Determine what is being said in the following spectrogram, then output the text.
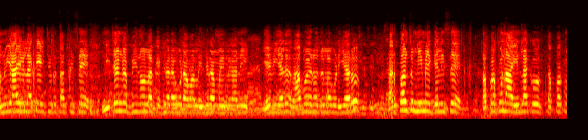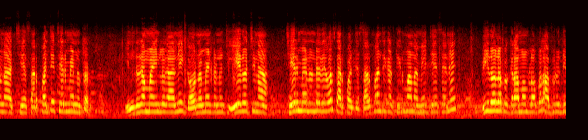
అనుయాయులకే ఇచ్చారు తప్పిస్తే నిజంగా బీదోళ్ళకి ఎక్కడ కూడా వాళ్ళు ఇందిరమ్మ కానీ ఏవి ఇవ్వలేదు రాబోయే రోజుల్లో కూడా ఇయ్యారు. సర్పంచ్ మేమే గెలిస్తే తప్పకుండా ఇండ్లకు తప్పకుండా చే సర్పంచే చైర్మన్ ఉంటాడు. ఇందిరమ్మ ఇండ్లు కానీ గవర్నమెంట్ నుంచి ఏదొచ్చినా చైర్మన్ ఉండేది ఎవరు? సర్పంచ్. సర్పంచ్ గారు తీర్మానం ఏది చేస్తేనే బీదోళ్ళకు గ్రామం లోపల అభివృద్ధి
